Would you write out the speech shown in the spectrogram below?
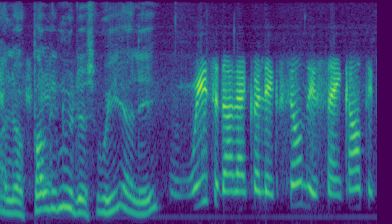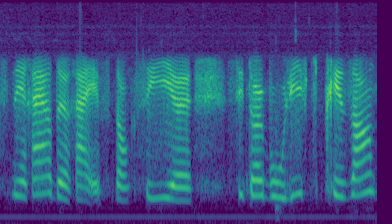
Alors, parlez-nous de ça. Oui, allez. Oui, c'est dans la collection des 50 itinéraires de rêve. Donc, c'est euh, c'est un beau livre qui présente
